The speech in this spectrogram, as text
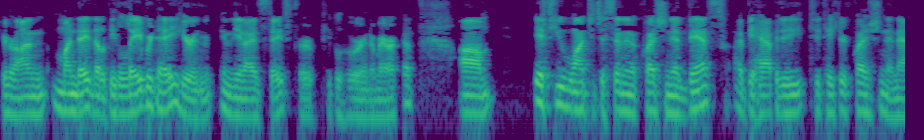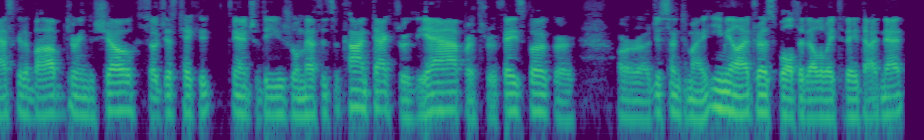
here on Monday. That'll be Labor Day here in, in the United States for people who are in America. Um, if you want to just send in a question in advance, I'd be happy to, to take your question and ask it to Bob during the show. So just take advantage of the usual methods of contact through the app or through Facebook or, or uh, just send to my email address, walt at.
